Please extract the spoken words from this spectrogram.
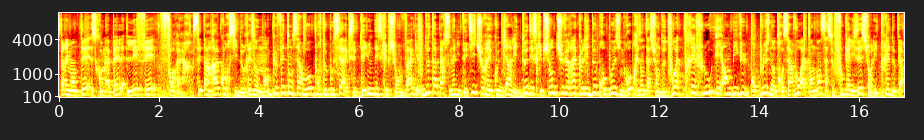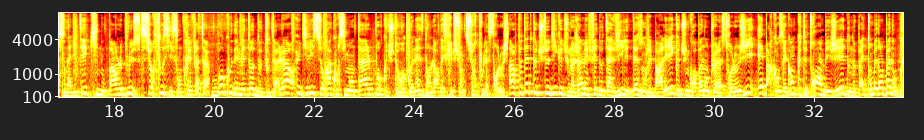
d'expérimenter ce qu'on appelle l'effet Forer. C'est un raccourci de raisonnement que fait ton cerveau pour te pousser à accepter une description vague de ta personnalité. Si tu réécoutes bien les deux descriptions, tu verras que les deux proposent une représentation de toi très floue et ambiguë. En plus, notre cerveau a tendance à se focaliser sur les traits de personnalité qui nous parlent le plus, surtout s'ils sont très flatteurs. Beaucoup des méthodes de tout à l'heure utilisent ce raccourci mental pour que tu te reconnaisses dans leur description, surtout l'astrologie. Alors peut-être que tu te dis que tu n'as jamais fait de ta vie les tests dont j'ai parlé, que tu ne crois pas non plus à l'astrologie, et par conséquent que tu es trop un BG de ne pas être tombé dans le panneau.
